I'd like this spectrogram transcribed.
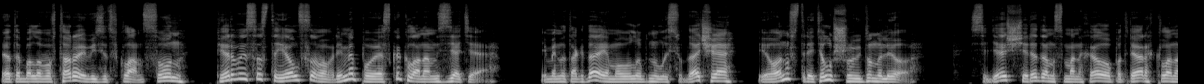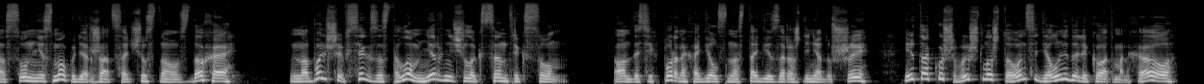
Это было во второй визит в клан Сун, первый состоялся во время поиска кланом зятя. Именно тогда ему улыбнулась удача, и он встретил Шуй Дунлю. Сидящий рядом с Манхао патриарх клана Сун не смог удержаться от чувственного вздоха, но больше всех за столом нервничал эксцентрик Сун. Он до сих пор находился на стадии зарождения души, и так уж вышло, что он сидел недалеко от Манхао.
